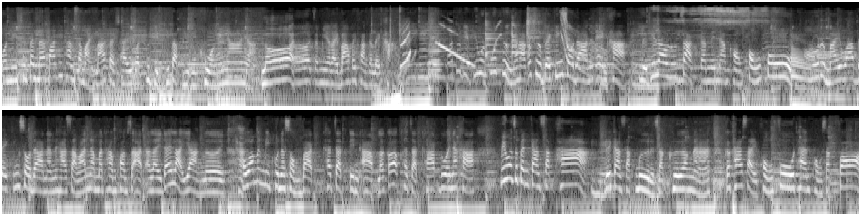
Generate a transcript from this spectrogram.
วันนี้ฉันเป็นแม่บ้านที่ทันสมัยมากแต่ใช้วัตถุดิบที่แบบอยู่ในครัวง่ายๆอะเลิศ เออจะมีอะไรบ้างไปฟังกันเลยค่ะ วัตถุดิบที่วุ้นพูดถึงนะคะก็คือเบกกิ้งโซดานั่นเองค่ะ หรือที่เรารู้จักกันในนามของผงฟู รู้หรือไม่ว่าเบกกิ้งโซดานั้นนะคะ สามารถนำมาทำความสะอาดอะไรได้หลายอย่างเลยเพราะว่ามันมีคุณสมบัติขจัดกลิ่นอับแล้วก็ขจัดคราบด้วยนะคะ ไม่ว่าจะเป็นการซักผ้าด้วยการซักมือหรือซักเครื่องนะ ก็แค่ใส่ผงฟูแทนผงซักฟอก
